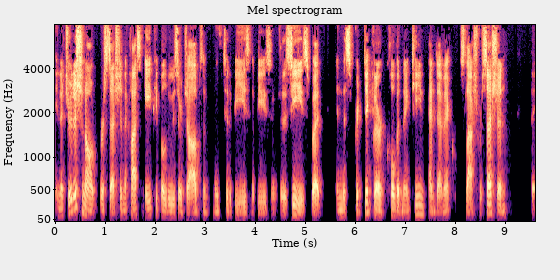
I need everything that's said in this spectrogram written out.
in a traditional recession, the class A people lose their jobs and move to the Bs, and the Bs move to the Cs. But in this particular COVID 19 pandemic slash recession, the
